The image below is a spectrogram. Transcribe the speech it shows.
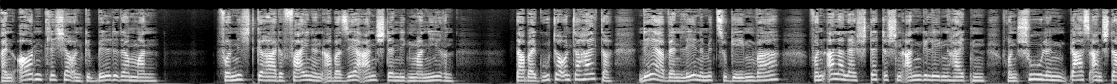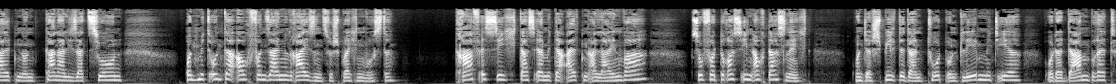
Ein ordentlicher und gebildeter Mann, von nicht gerade feinen, aber sehr anständigen Manieren, dabei guter Unterhalter, der, wenn Lene mit zugegen war, von allerlei städtischen Angelegenheiten, von Schulen, Gasanstalten und Kanalisation und mitunter auch von seinen Reisen zu sprechen wusste. Traf es sich, dass er mit der Alten allein war, so verdroß ihn auch das nicht, und er spielte dann Tod und Leben mit ihr oder Damenbrett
